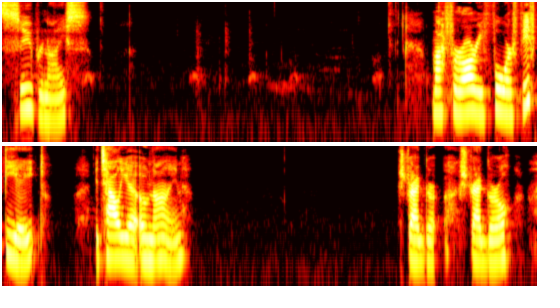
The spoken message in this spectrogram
Super nice. My Ferrari 458 Italia 09. Strag girl. Strag girl.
